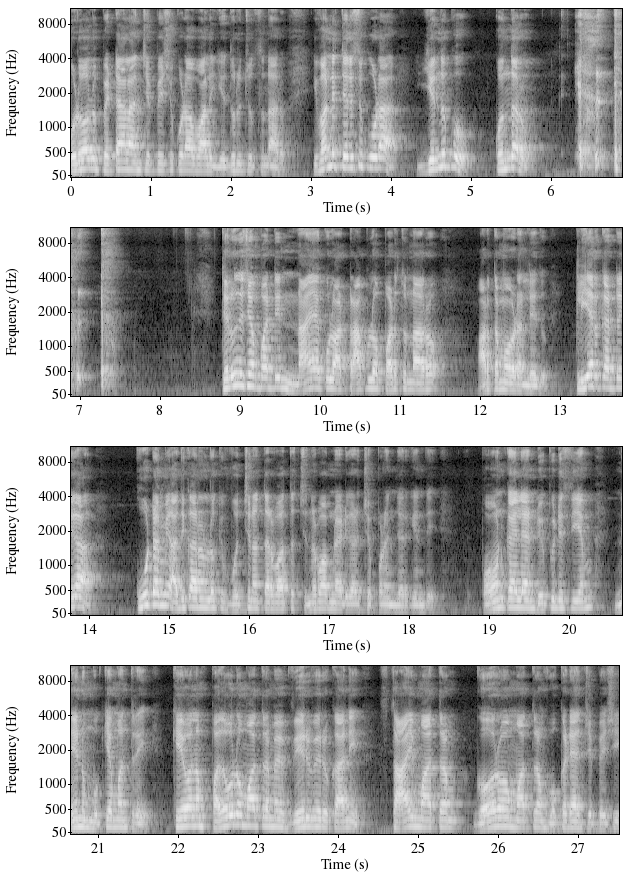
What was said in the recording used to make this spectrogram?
గొడవలు పెట్టాలని చెప్పేసి కూడా వాళ్ళు ఎదురు చూస్తున్నారు. ఇవన్నీ తెలుసు కూడా ఎందుకు కొందరు తెలుగుదేశం పార్టీ నాయకులు ఆ ట్రాప్లో పడుతున్నారో అర్థమవడం లేదు. క్లియర్ కట్గా కూటమి అధికారంలోకి వచ్చిన తర్వాత చంద్రబాబు నాయుడు గారు చెప్పడం జరిగింది. పవన్ కళ్యాణ్ డిప్యూటీ సీఎం నేను ముఖ్యమంత్రి. కేవలం పదవులు మాత్రమే వేరువేరు కానీ స్థాయి మాత్రం గౌరవం మాత్రం ఒక్కడే అని చెప్పేసి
